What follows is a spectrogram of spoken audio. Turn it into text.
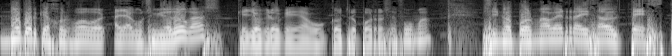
no porque Hornswoggle haya consumido drogas, que yo creo que algún que otro porro se fuma, sino por no haber realizado el test.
